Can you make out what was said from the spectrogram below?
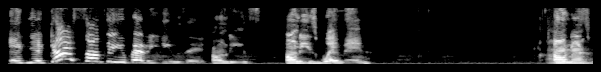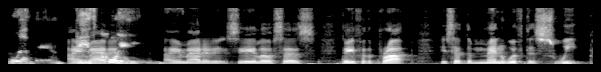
if you got something, you better use it on these on these women. On these women, these queens. I am mad at it. CALO says, thank you for the prop. He said the men with the sweep.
